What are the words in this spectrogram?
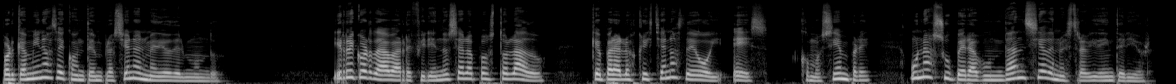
por caminos de contemplación en medio del mundo. Y recordaba, refiriéndose al apostolado, que para los cristianos de hoy es, como siempre, una superabundancia de nuestra vida interior.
